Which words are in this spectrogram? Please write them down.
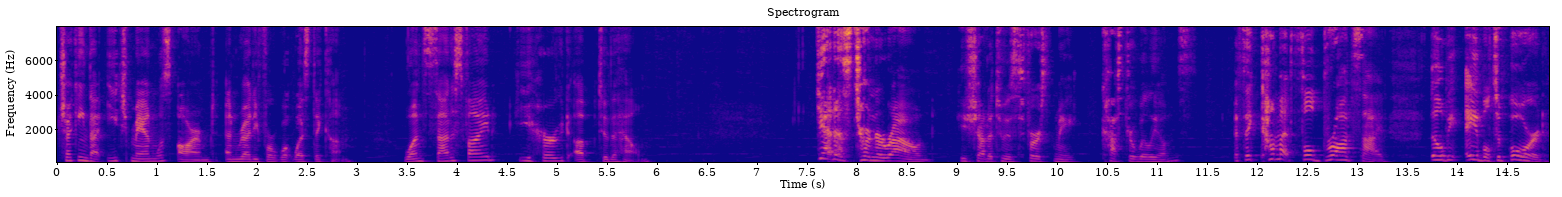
checking that each man was armed and ready for what was to come. Once satisfied, he hurried up to the helm. Get us turned around, he shouted to his first mate, Castor Williams. If they come at full broadside, they'll be able to board.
